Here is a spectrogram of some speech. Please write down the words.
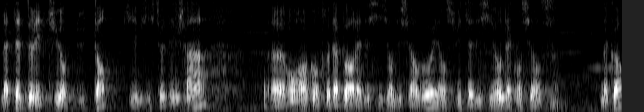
la tête de lecture du temps, qui existe déjà, euh, on rencontre d'abord la décision du cerveau et ensuite la décision de la conscience D'accord?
